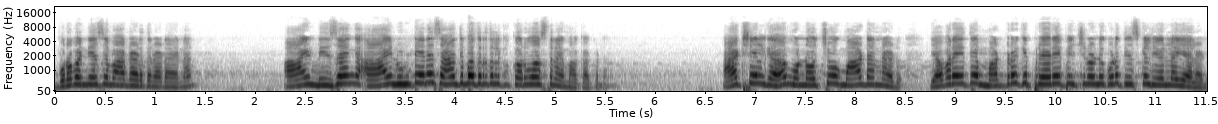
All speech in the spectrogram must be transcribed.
బుర్రబన్యాసే మాట్లాడుతున్నాడు ఆయన. ఆయన నిజంగా ఆయన ఉంటేనే శాంతి భద్రతలకు కరువు వస్తున్నాయి మాకు అక్కడ. యాక్చువల్గా మొన్న వచ్చి ఒక మాట అన్నాడు. ఎవరైతే మర్డర్కి ప్రేరేపించిన కూడా తీసుకెళ్ళి జైల్లో వేయాలట.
